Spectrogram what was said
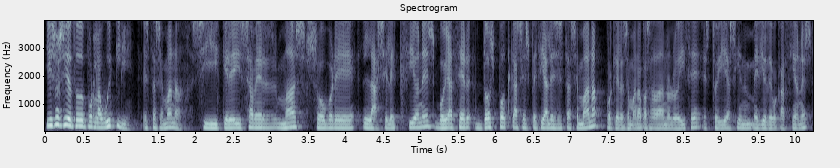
Y eso ha sido todo por la weekly esta semana. Si queréis saber más sobre las elecciones, voy a hacer dos podcasts especiales esta semana, porque la semana pasada no lo hice, estoy así en medio de vacaciones,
